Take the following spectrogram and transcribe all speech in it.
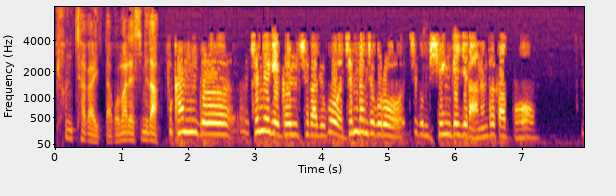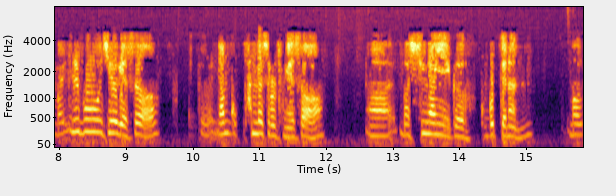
편차가 있다고 말했습니다. 북한 그 전역에 걸쳐 가지고 전반적으로 지금 시행되질 않은 것 같고 뭐 일부 지역에서 그 양국 판매소를 통해서 어뭐 식량이 그 공급되는 뭐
